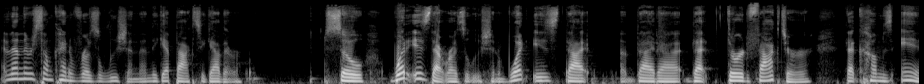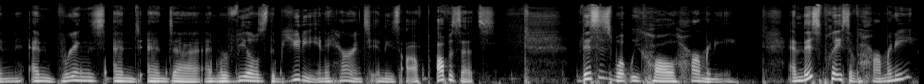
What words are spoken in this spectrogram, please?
and then there's some kind of resolution, then they get back together. So, what is that resolution? What is that that uh, that third factor that comes in and brings and and uh, and reveals the beauty inherent in these op- opposites? This is what we call harmony. And this place of harmony,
